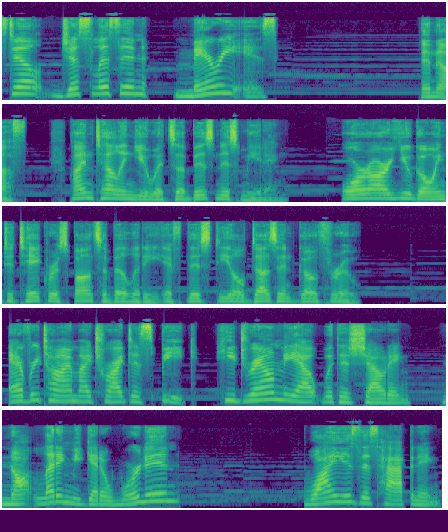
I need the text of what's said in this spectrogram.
Still, just listen. Mary is. Enough. I'm telling you it's a business meeting. Or are you going to take responsibility if this deal doesn't go through? Every time I tried to speak, he drowned me out with his shouting, not letting me get a word in. Why is this happening?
